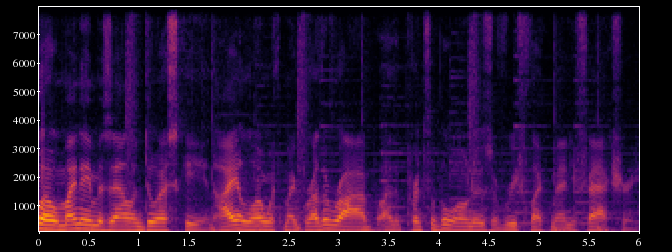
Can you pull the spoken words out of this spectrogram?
Hello, my name is Alan Dorsky, and I, along with my brother Rob, are the principal owners of Reflek Manufacturing.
